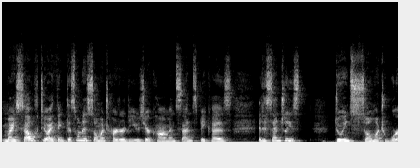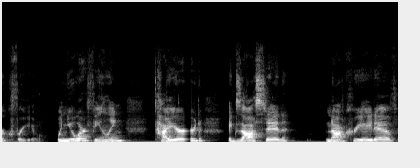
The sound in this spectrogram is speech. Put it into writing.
myself too. I think this one is so much harder to use your common sense because it essentially is doing so much work for you. When you are feeling tired, exhausted, not creative,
